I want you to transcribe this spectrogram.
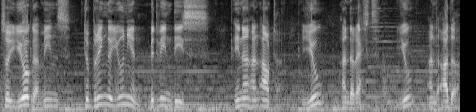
So yoga means to bring a union between these, inner and outer, you and the rest, you and the other.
